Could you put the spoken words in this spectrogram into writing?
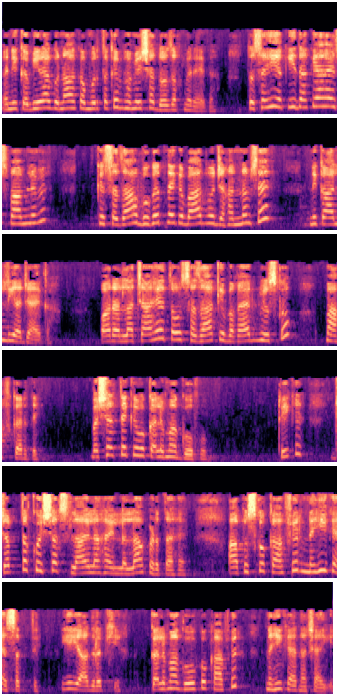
یعنی کبیرہ گناہ کا مرتکب ہمیشہ دو میں رہے گا۔ تو صحیح عقیدہ کیا ہے اس معاملے میں؟ کہ سزا بھگتنے کے بعد وہ جہنم سے نکال لیا جائے گا۔ اور اللہ چاہے تو سزا کے بغیر بھی اس کو معاف کر دے۔ بشرطے کہ وہ کلمہ گو ہو۔ ٹھیک ہے؟ جب تک کوئی شخص لا الہ الا اللہ پڑھتا ہے، آپ اس کو کافر نہیں کہہ سکتے۔ یہ یاد رکھیے، کلمہ گو کو کافر نہیں کہنا چاہیے۔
